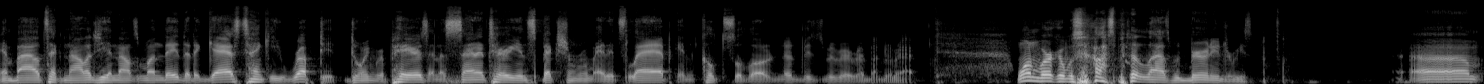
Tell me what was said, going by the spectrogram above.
and Biotechnology announced Monday that a gas tank erupted during repairs in a sanitary inspection room at its lab in Kosovo. One worker was hospitalized with burn injuries. Um,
